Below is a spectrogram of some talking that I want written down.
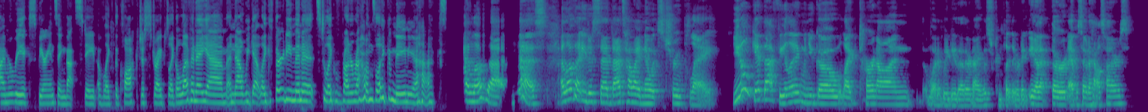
I'm re experiencing that state of like the clock just striked like 11 a.m. and now we get like 30 minutes to like run around like maniacs. I love that. Yes. I love that you just said that's how I know it's true play you don't get that feeling when you go like turn on what did we do the other night? It was completely ridiculous. You know, that third episode of House Hunters.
